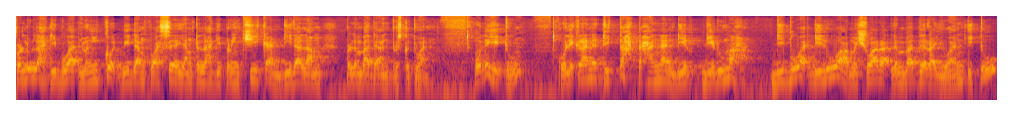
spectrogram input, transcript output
perlulah dibuat mengikut bidang kuasa yang telah diperincikan di dalam Perlembagaan Persekutuan. Oleh itu, oleh kerana titah tahanan di, di rumah dibuat di luar mesyuarat lembaga rayuan itu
